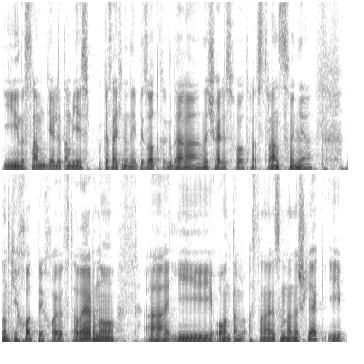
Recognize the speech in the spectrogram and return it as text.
И на самом деле там есть показательный эпизод, когда в начале своего странствования Дон Кихот приходит в таверну, а, и он там останавливается на ночлег, и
